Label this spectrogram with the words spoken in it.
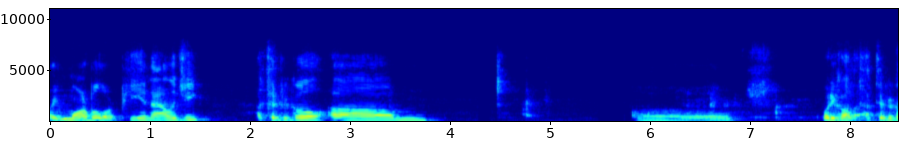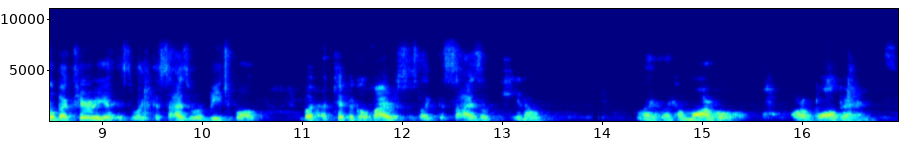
like marble or pea analogy? A typical um uh, what do you call it? A typical bacteria is like the size of a beach ball, but a typical virus is like the size of, you know, like like a marble or a ball bearing. It's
